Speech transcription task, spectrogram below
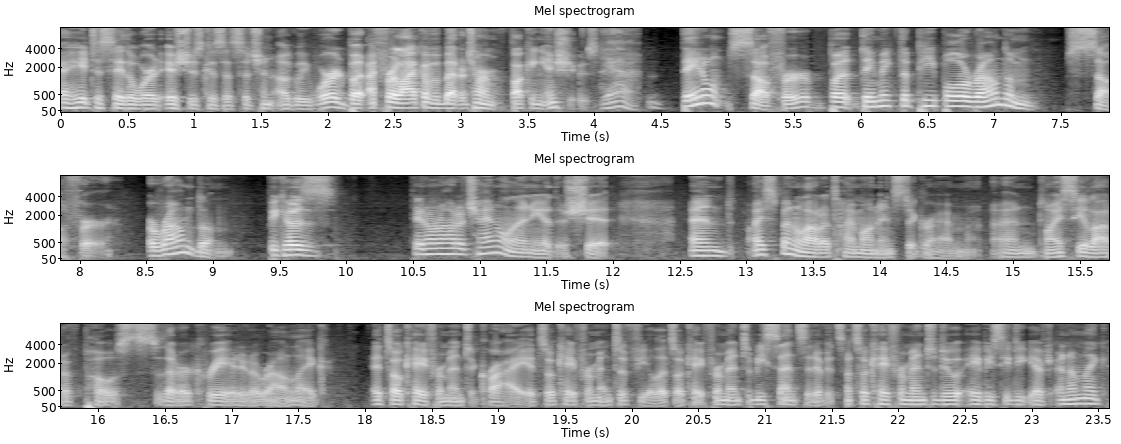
I hate to say the word issues because that's such an ugly word, but for lack of a better term, fucking issues. Yeah. They don't suffer, but they make the people around them suffer around them because they don't know how to channel any of this shit. And I spend a lot of time on Instagram and I see a lot of posts that are created around like it's okay for men to cry, it's okay for men to feel, it's okay for men to be sensitive, it's, it's okay for men to do A B C D E F. And I'm like,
